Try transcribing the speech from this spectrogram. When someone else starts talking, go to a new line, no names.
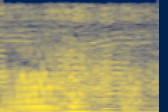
Mm-hmm.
